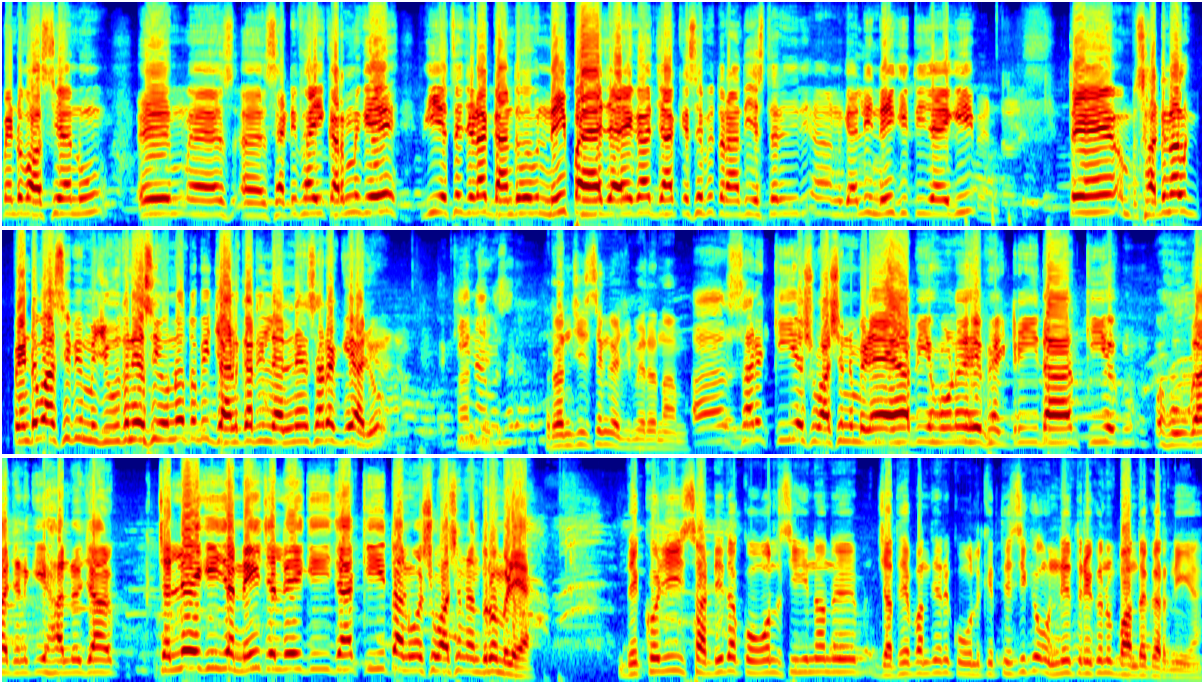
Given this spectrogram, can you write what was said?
ਪਿੰਡ ਵਾਸੀਆਂ ਨੂੰ ਸਰਟੀਫਾਈ ਕਰਨਗੇ ਵੀ ਇੱਥੇ ਜਿਹੜਾ ਗੰਦ ਨਹੀਂ ਪਾਇਆ ਜਾਏਗਾ ਜਾਂ ਕਿਸੇ ਵੀ ਤਰ੍ਹਾਂ ਦੀ ਇਸ ਤਰ੍ਹਾਂ ਦੀ ਅਣਗਹਿਲੀ ਨਹੀਂ ਕੀਤੀ ਜਾਏਗੀ। ਤੇ ਸਾਡੇ ਨਾਲ ਪਿੰਡ ਵਾਸੀ ਵੀ ਮੌਜੂਦ ਨੇ ਅਸੀਂ ਉਹਨਾਂ ਤੋਂ ਵੀ ਜਾਣਕਾਰੀ ਲੈ ਲੈਣੇ ਸਰ ਅੱਗੇ ਆ ਜਾਓ। ਕੀ ਨਾਮ ਹੈ ਸਰ? ਰਣਜੀਤ ਸਿੰਘ ਹੈ ਜੀ ਮੇਰਾ ਨਾਮ। ਸਰ ਕੀ ਆਸ਼ਵਾਸਨ ਮਿਲਿਆ ਹੈ ਵੀ ਹੁਣ ਇਹ ਫੈਕਟਰੀ ਦਾ ਕੀ ਹੋਊਗਾ ਜਾਣੀ ਕਿ ਹੱਲ ਜਾਂ ਚੱਲੇਗੀ ਜਾਂ ਨਹੀਂ ਚੱਲੇਗੀ ਜਾਂ ਕੀ ਤੁਹਾਨੂੰ ਆਸ਼ਵਾਸਨ ਅੰਦਰੋਂ ਮਿਲਿਆ? ਦੇਖੋ ਜੀ ਸਾਡੀ ਤਾਂ ਕੋਲ ਸੀ ਇਹਨਾਂ ਨੇ ਜਥੇਬੰਦੀਆਂ ਨੇ ਕੋਲ ਕੀਤੀ ਸੀ ਕਿ 19 ਤਰੀਕ ਨੂੰ ਬੰਦ ਕਰਨੀ ਹੈ।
